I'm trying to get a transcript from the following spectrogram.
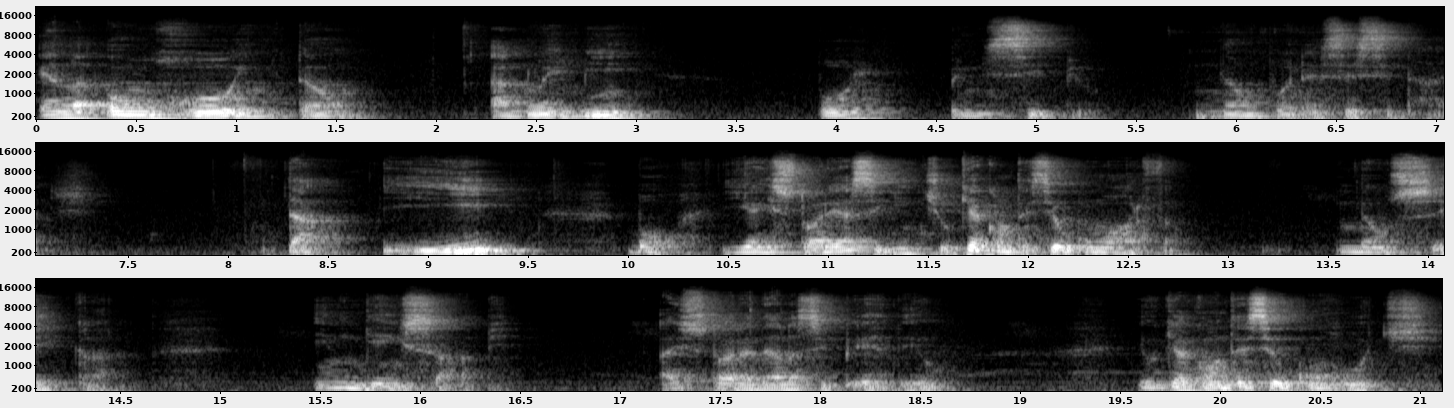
Ela honrou então a Noemi por princípio, não por necessidade. Tá, e, bom, e a história é a seguinte: o que aconteceu com Orfa? Não sei, cara. E ninguém sabe. A história dela se perdeu. E o que aconteceu com Ruth?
